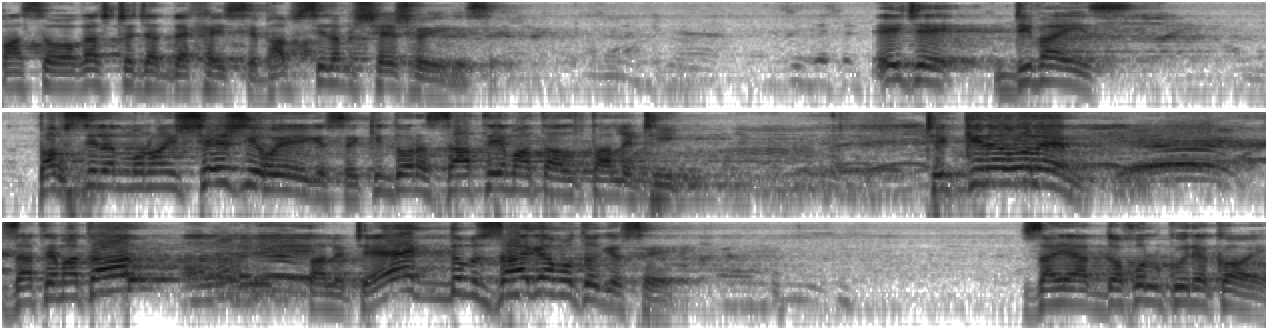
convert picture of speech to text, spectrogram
পাঁচই অগাস্টে যা দেখাইছে, ভাবছিলাম শেষ হয়ে গেছে। এই যে ডিভাইস ভাবছিলাম মনে হয় শেষই হয়ে গেছে, কিন্তু ওরা জাতে মাতাল তালে ঠিক। ঠিক কিনা বলেন? জাতে মাতাল তালে ঠিক। একদম জায়গা মতো গেছে। যাইয়া দখল করে কয়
